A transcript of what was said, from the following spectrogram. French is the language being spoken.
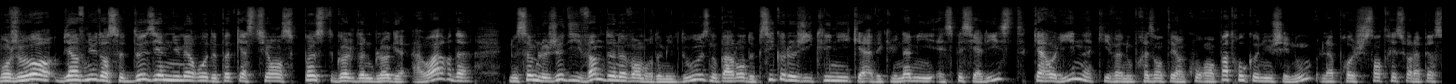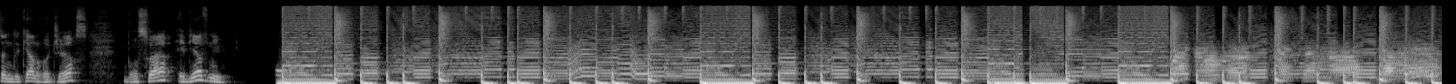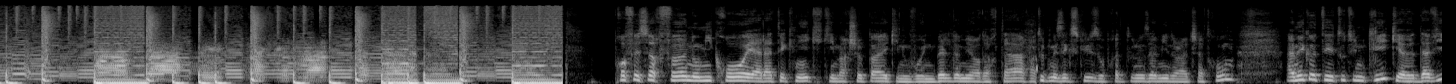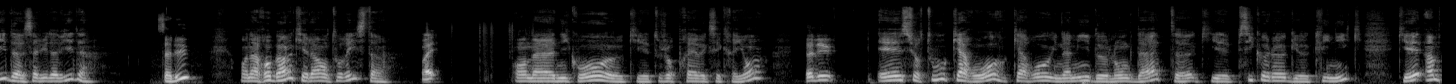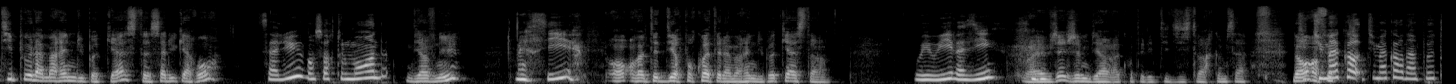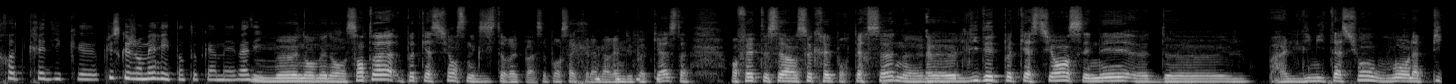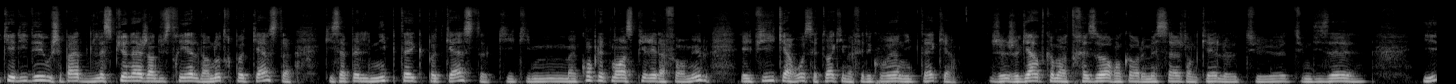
Bonjour, bienvenue dans ce deuxième numéro de Podcast Science Post Golden Blog Award. Nous sommes le jeudi 22 novembre 2012. Nous parlons de psychologie clinique avec une amie et spécialiste, Caroline, qui va nous présenter un courant pas trop connu chez nous, l'approche centrée sur la personne de Carl Rogers. Bonsoir et bienvenue. Professeur Fun au micro et à la technique qui marche pas et qui nous vaut une belle demi-heure de retard. Toutes mes excuses auprès de tous nos amis dans la chatroom. À mes côtés, toute une clique. David, salut David. Salut. On a Robin qui est là en touriste. Ouais. On a Nico euh, qui est toujours prêt avec ses crayons. Salut. Et surtout Caro, Caro, une amie de longue date euh, qui est psychologue clinique, qui est un petit peu la marraine du podcast. Salut Caro. Salut, bonsoir tout le monde. Bienvenue. Merci. On, va peut-être dire pourquoi tu es la marraine du podcast. Hein. Oui, oui, vas-y. Ouais, j'aime bien raconter des petites histoires comme ça. Non, tu, tu m'accordes un peu trop de crédit, plus que j'en mérite en tout cas, mais vas-y. Mais non, mais non. Sans toi, Podcast Science n'existerait pas. C'est pour ça que tu es la marraine du podcast. En fait, c'est un secret pour personne. Euh, l'idée de Podcast Science est née euh, de bah, l'imitation où on a piqué l'idée ou je sais pas de l'espionnage industriel d'un autre podcast qui s'appelle Niptech Podcast qui, qui m'a complètement inspiré la formule et puis Caro c'est toi qui m'as fait découvrir Niptech je, garde comme un trésor encore le message dans lequel tu, tu me disais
